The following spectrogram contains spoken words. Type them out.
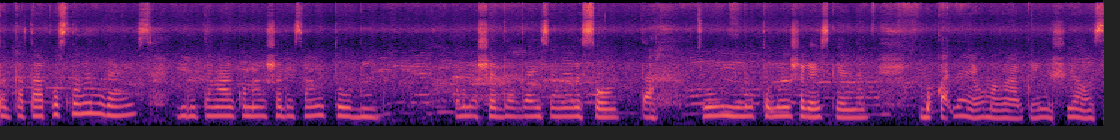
Pagkatapos naman guys, binutangan ko na siya sa tubig. Ano na siya da guys ang resulta. So, niluto na siya guys kaya nagbuka na yung mga green shells.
